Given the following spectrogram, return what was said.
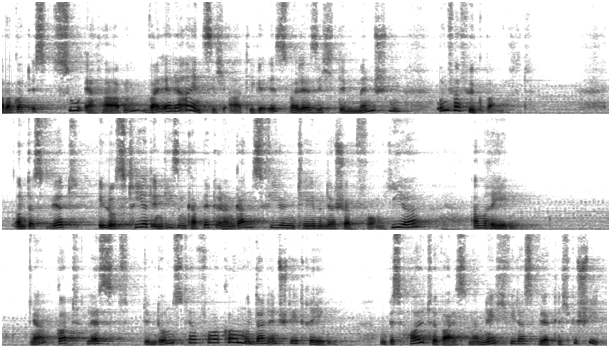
aber Gott ist zu erhaben, weil er der Einzigartige ist, weil er sich den Menschen unverfügbar macht. Und das wird illustriert in diesem Kapitel an ganz vielen Themen der Schöpfung. Hier am Regen. Ja, Gott lässt den Dunst hervorkommen und dann entsteht Regen. Und bis heute weiß man nicht, wie das wirklich geschieht.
